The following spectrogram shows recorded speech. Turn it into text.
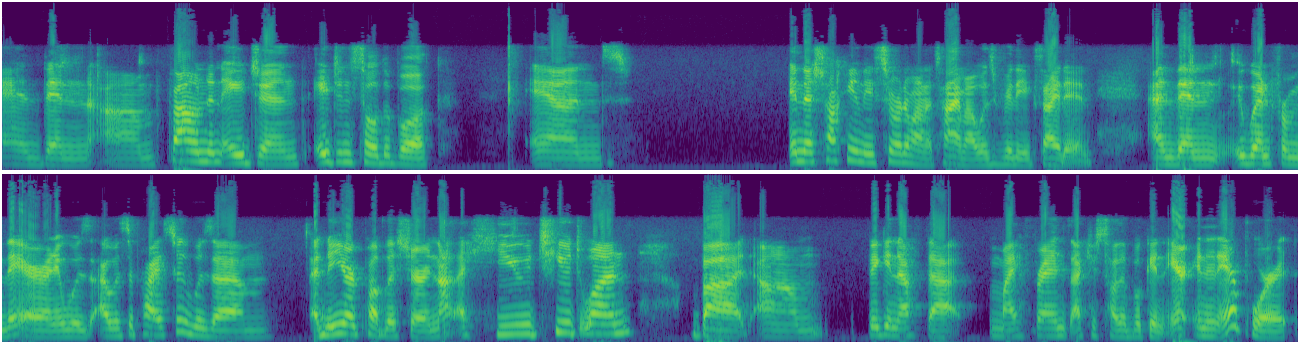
And then um, found an agent. Agent sold the book, and in a shockingly short amount of time, I was really excited. And then it went from there, and it was I was surprised too. It was um, a New York publisher, not a huge huge one, but um, big enough that my friends actually saw the book in air, in an airport,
